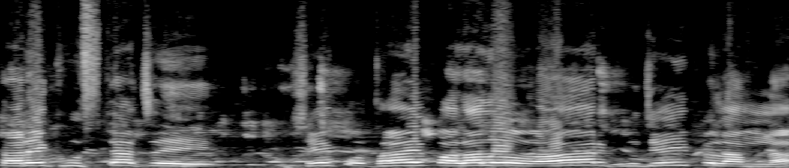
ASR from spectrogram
তারে খুঁজতে সে কোথায় পালালো আর খুঁজেই পেলাম না।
